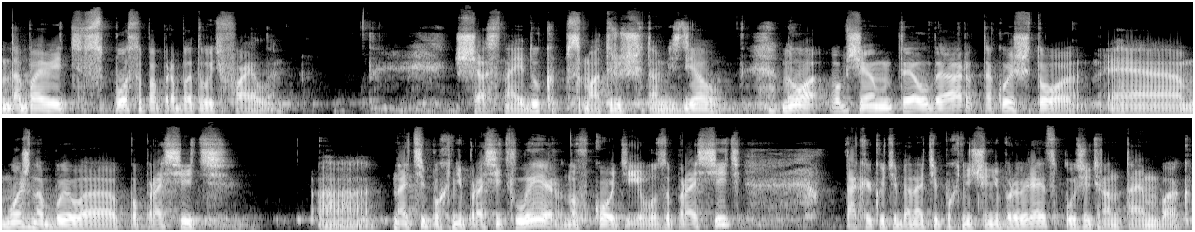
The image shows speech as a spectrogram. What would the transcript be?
добавить способ обрабатывать файлы. Сейчас найду-ка, посмотрю, что там сделал. Но, в общем, TLDR такой, что э, можно было попросить э, на типах не просить layer, но в коде его запросить, так как у тебя на типах ничего не проверяется, получить runtime баг,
